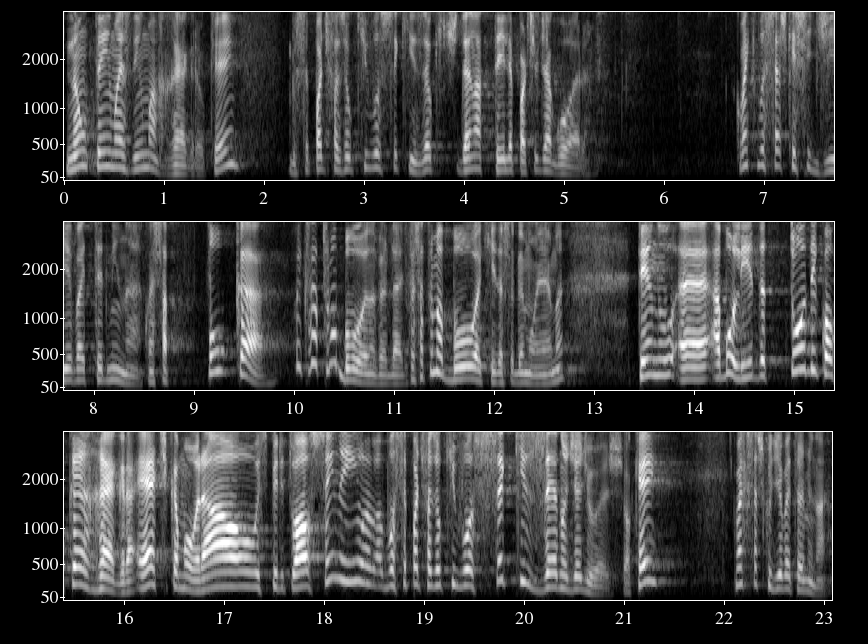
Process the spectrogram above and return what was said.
Não tem mais nenhuma regra, ok? Você pode fazer o que você quiser, o que te der na telha a partir de agora. Como é que você acha que esse dia vai terminar? Com essa pouca, com essa turma boa, na verdade, com essa turma boa aqui da CB tendo é, abolida toda e qualquer regra ética, moral, espiritual, sem nenhum. Você pode fazer o que você quiser no dia de hoje, ok? Como é que você acha que o dia vai terminar?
